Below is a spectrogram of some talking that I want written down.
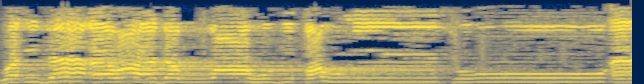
وإذا أراد الله بقوم سوءا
